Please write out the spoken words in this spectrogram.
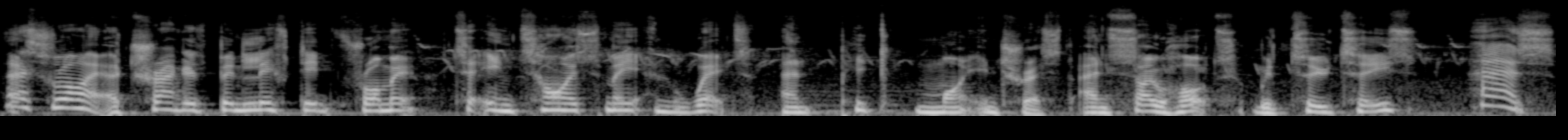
That's right, a track has been lifted from it to entice me and whet and pique my interest. And So Hott with two T's has.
